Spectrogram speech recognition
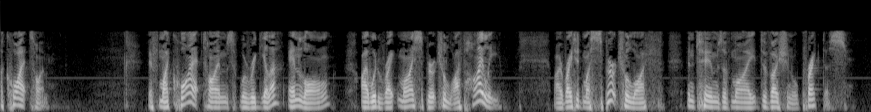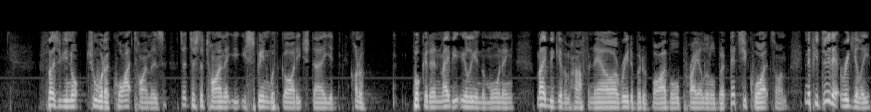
a quiet time. If my quiet times were regular and long, I would rate my spiritual life highly. I rated my spiritual life in terms of my devotional practice. For those of you not sure what a quiet time is, it's just a time that you, you spend with God each day. You kind of book it in, maybe early in the morning, maybe give Him half an hour, read a bit of Bible, pray a little bit. That's your quiet time. And if you do that regularly,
